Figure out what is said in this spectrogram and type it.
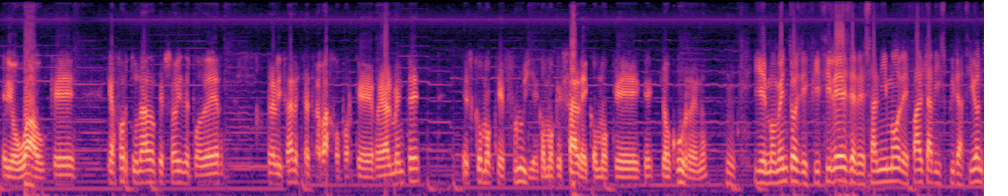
que digo, wow, qué afortunado que soy de poder realizar este trabajo, porque realmente es como que fluye, como que sale, como que, que, ocurre, ¿no? Mm. Y en momentos difíciles, de desánimo, de falta de inspiración,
